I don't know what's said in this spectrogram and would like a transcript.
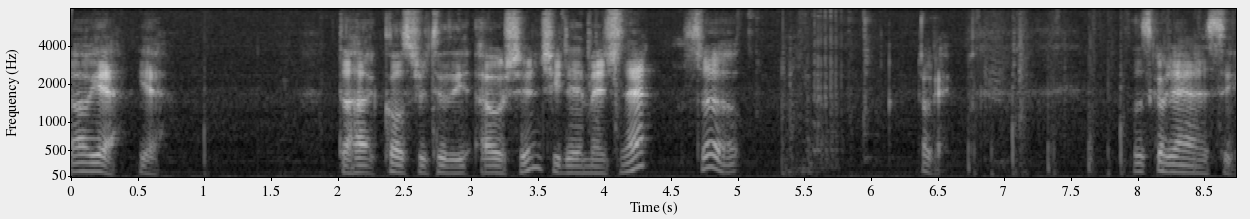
Oh yeah, yeah. The hut closer to the ocean. She didn't mention that. So Okay. Let's go down and see.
